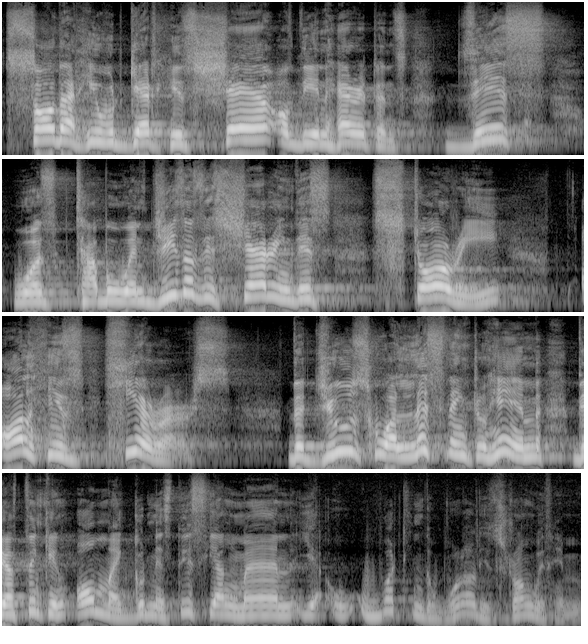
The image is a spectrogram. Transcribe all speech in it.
so that he would get his share of the inheritance. This was taboo. When Jesus is sharing this story, all his hearers, the Jews who are listening to him, they're thinking, oh my goodness, this young man, yeah, what in the world is wrong with him?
